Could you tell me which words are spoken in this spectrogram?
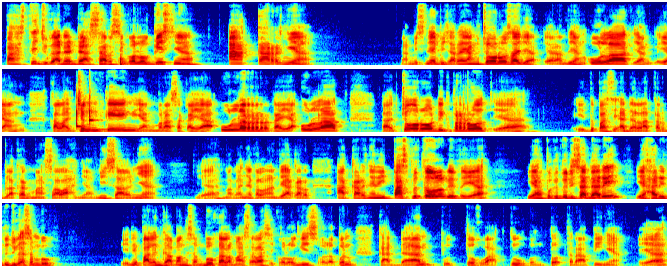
pasti juga ada dasar psikologisnya, akarnya. Nah, misalnya bicara yang coro saja, ya nanti yang ulat, yang yang kalah jengking, yang merasa kayak ular, kayak ulat, coro di perut, ya itu pasti ada latar belakang masalahnya. Misalnya, ya makanya kalau nanti akar akarnya nih pas betul gitu ya, ya begitu disadari, ya hari itu juga sembuh. Ini paling gampang sembuh kalau masalah psikologis, walaupun kadang butuh waktu untuk terapinya. Ya,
